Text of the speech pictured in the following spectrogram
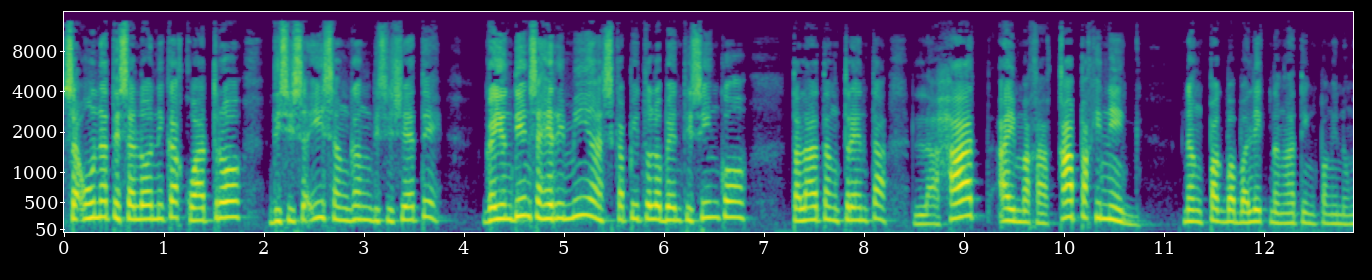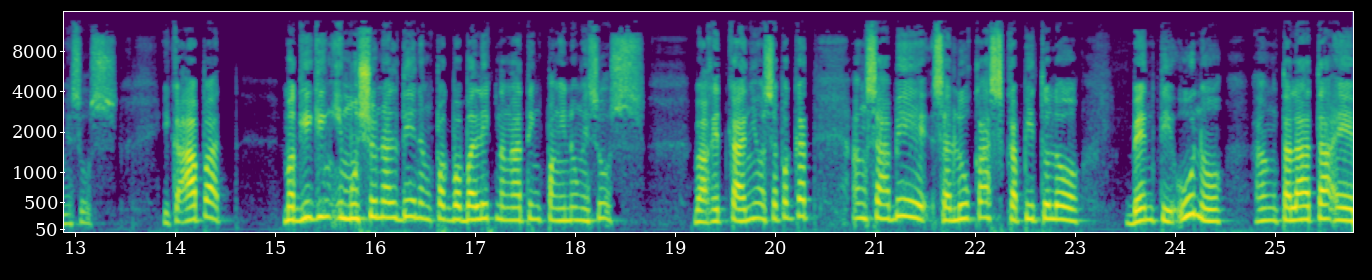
Sa una Tesalonika 4:16 hanggang 17, Gayon din sa Jeremias Kapitulo 25, talatang 30, lahat ay makakapakinig ng pagbabalik ng ating Panginoong Yesus. Ikaapat, magiging emosyonal din ang pagbabalik ng ating Panginoong Yesus. Bakit kanyo? Sapagkat ang sabi sa Lucas Kapitulo 21, ang talata ay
